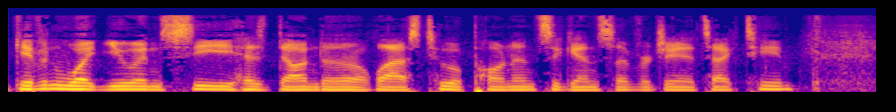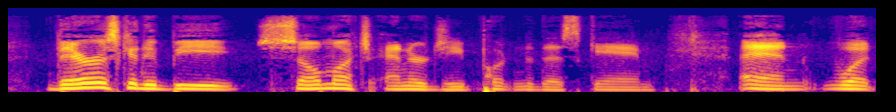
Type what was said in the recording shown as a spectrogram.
given what UNC has done to their last two opponents against the Virginia Tech team there is going to be so much energy put into this game and what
